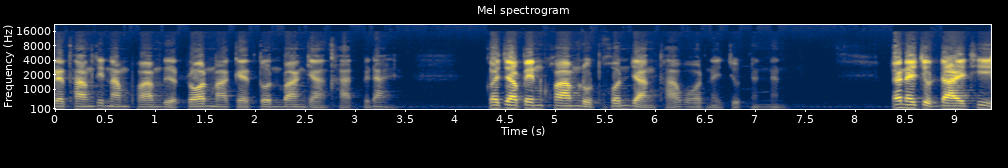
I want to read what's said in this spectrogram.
กระทำที่นำความเดือดร้อนมาแก่ตนบางอย่างขาดไปได้ ก็จะเป็นความหลุดพ้นอย่างถาวรในจุดนั้น ๆ และในจุดใดที่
